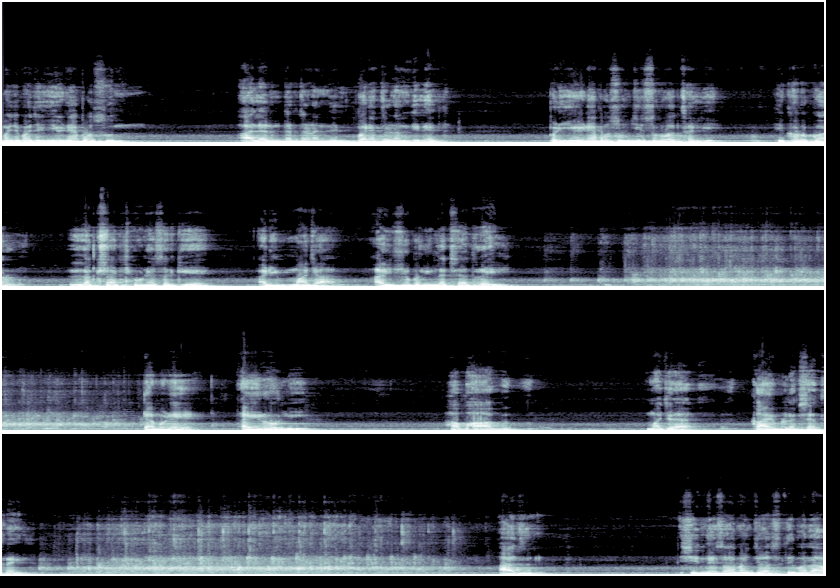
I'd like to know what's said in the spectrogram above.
म्हणजे माझ्या येण्यापासून आल्यानंतर जणांनी बऱ्याच जणांनी दिलेत. पण येण्यापासून जी सुरुवात झाली ही खरोखर लक्षात ठेवण्यासारखी आहे आणि माझ्या आयुष्यभरही लक्षात राहील. त्यामुळे ऐरोली हा भाग माझ्या कायम लक्षात राहील. आज शिंदे साहेबांच्या हस्ते मला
